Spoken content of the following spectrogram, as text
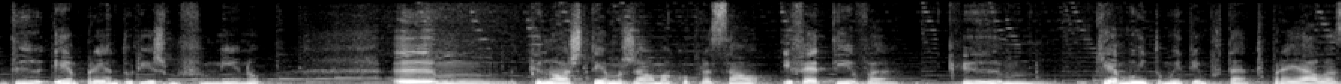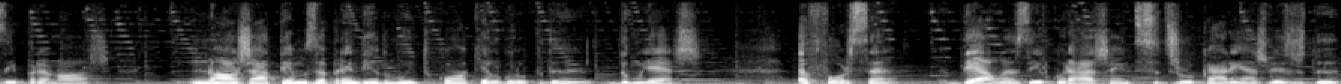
de empreendedorismo feminino, que nós temos já uma cooperação efetiva que, que é muito, muito importante para elas e para nós. Nós já temos aprendido muito com aquele grupo de, de mulheres. A força delas e a coragem de se deslocarem, às vezes, de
